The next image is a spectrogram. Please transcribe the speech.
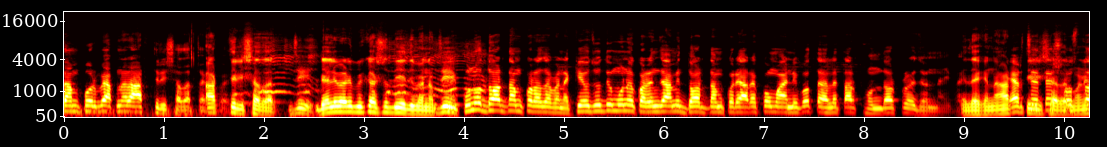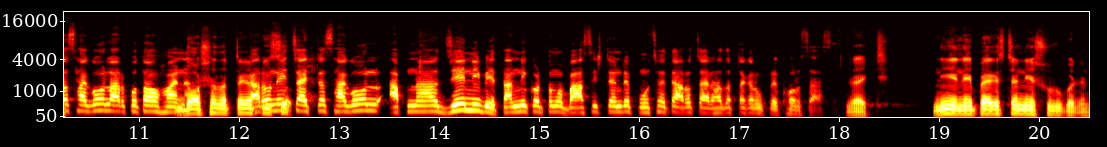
দাম পড়বে আপনার আটত্রিশ হাজার টাকা আটত্রিশ হাজার। জি। ডেলিভারি বিকাশও দিয়ে দিবেন জি কোনো দরদাম করা যাবে না। কেউ যদি মনে করেন যে আমি দরদাম করে আরও কমায় নিব তাহলে তার ফোন দেওয়ার প্রয়োজন নাই ভাই। দেখেন আটত্রিশ হাজার মানে ছাগল আর কোথাও হয় না। দশ হাজার টাকা কারণ এই চারটা ছাগল আপনার যে নিবে তার নিকটতম বাস স্ট্যান্ডে পৌঁছাইতে আরও চার হাজার টাকার উপরে খরচ আছে। রাইট। নিয়ে এই প্যাকেজটা নিয়ে শুরু করেন।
